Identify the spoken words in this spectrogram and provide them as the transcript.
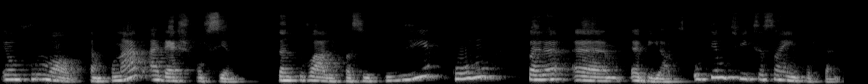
é um formol tamponado a 10%. Tanto válido para a citologia como para a, a biópsia. O tempo de fixação é importante.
